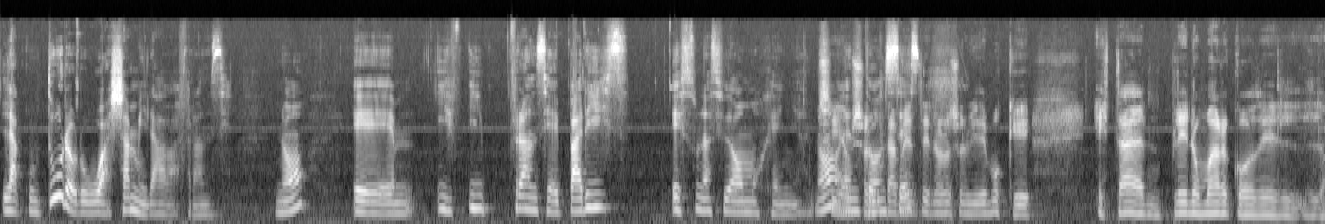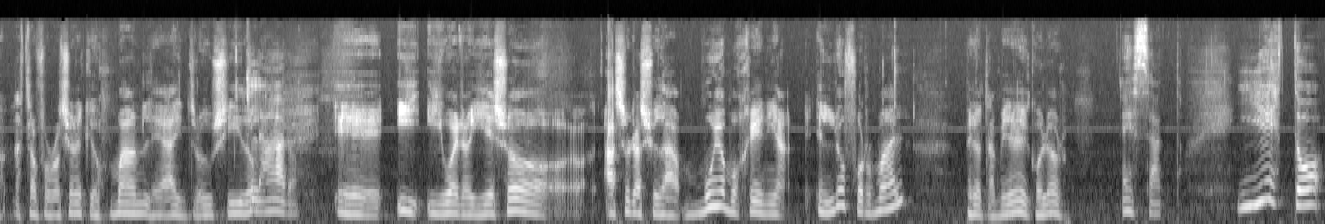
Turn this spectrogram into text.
la cultura uruguaya miraba a Francia, ¿no? Eh, y, y Francia y París es una ciudad homogénea, ¿no? Sí, absolutamente. No nos olvidemos que está en pleno marco de la- las transformaciones que Osman le ha introducido. claro. Eh, y, y bueno, y eso hace una ciudad muy homogénea en lo formal, pero también en el color. Exacto. Y esto,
